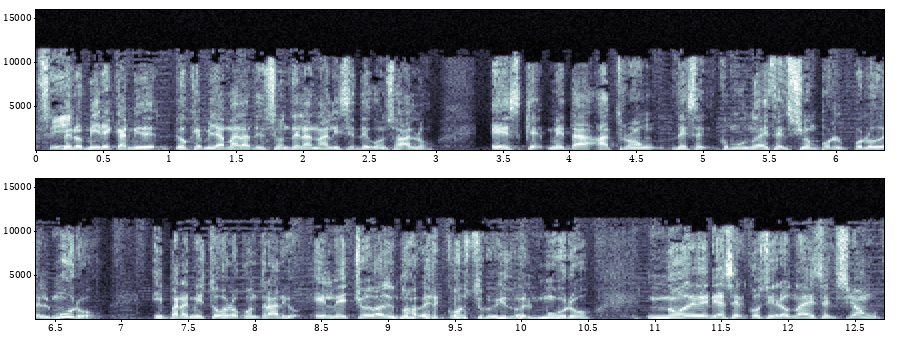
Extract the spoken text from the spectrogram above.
Sí. Pero mire que a mí lo que me llama la atención del análisis de Gonzalo es que meta a Trump como una decepción por, por lo del muro. Y para mí es todo lo contrario. El hecho de no haber construido el muro no debería ser considerado una decepción.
